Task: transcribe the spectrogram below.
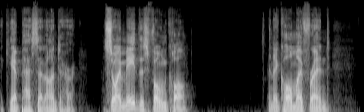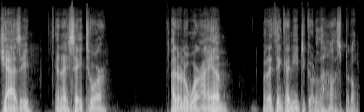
I can't pass that on to her. So I made this phone call and I call my friend Chazzy and I say to her, I don't know where I am, but I think I need to go to the hospital.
